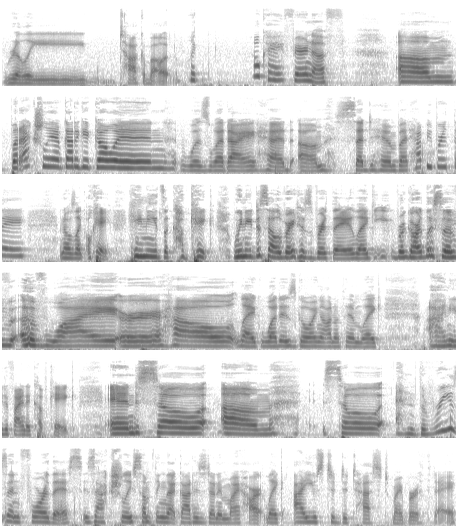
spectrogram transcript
really talk about." I'm like, okay, fair enough. Um, but actually, I've got to get going, was what I had um, said to him. But happy birthday. And I was like, okay, he needs a cupcake. We need to celebrate his birthday. Like, regardless of, of why or how, like, what is going on with him, like, I need to find a cupcake. And so, um, so, and the reason for this is actually something that God has done in my heart. Like, I used to detest my birthday.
